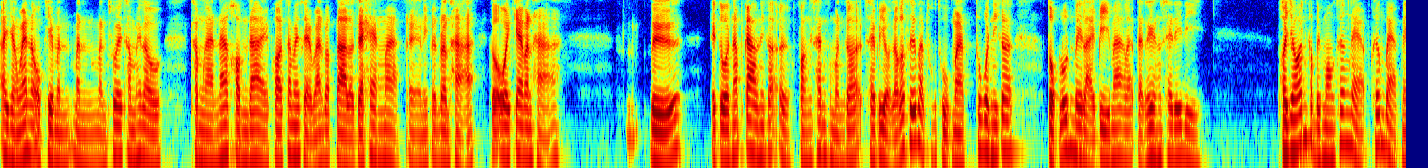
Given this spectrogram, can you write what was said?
อะอย่างแว่นโอเคมันมันมันช่วยทำให้เราทำงานหน้าคอมได้ เพราะถ้าไม่ใส่แว่นปับตาเราจะแห้งมากเอออันนี้เป็นปัญหาก็เอาไว้แก้ปัญหา หรือไอตัวนับก้าวนี่ก็เออฟังก์ชันของมันก็ใช้ประโยชน์ แล้วก็ซื้อแบบถูกๆมา ทุกวันนี้ก็ตกรุ่นไปหลายปีมากแล้ว แต่ก็ยังใช้ได้ดี พอย้อนกลับไปมองเครื่องแบบเครื่องแบบใน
